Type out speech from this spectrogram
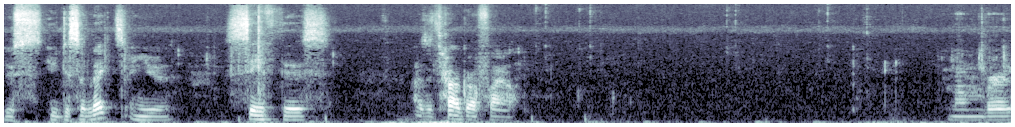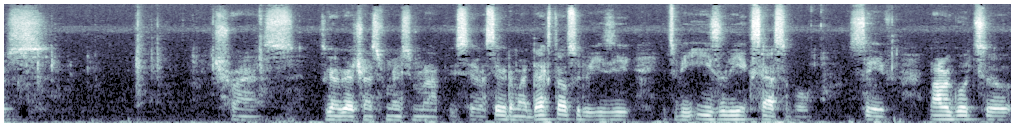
just you deselect and you save this as a Targa file. Numbers trans it's going to be a transformation map. You say I save it on my desktop so it'll be easy to be easily accessible. Save now we go to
